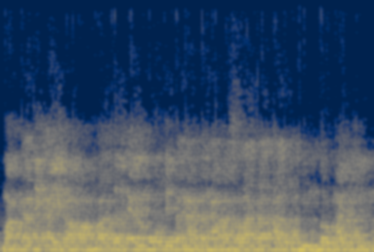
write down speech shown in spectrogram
Makanya aing ngamanfaatkeun ilmu di tengah-tengah masyarakat anu pinter ngajina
